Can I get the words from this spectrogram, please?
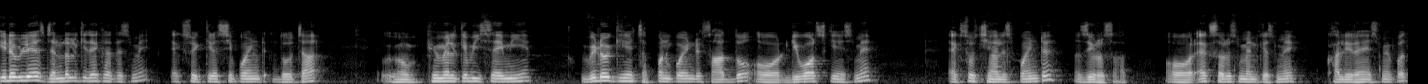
ईडब्ल्यूएस e जनरल की देख रहे थे इसमें, एक सौ इक्यासी पॉइंट दो चार फीमेल के भी सेम ही है। विडो की है छप्पन पॉइंट सात दो और डिवोर्स की है इसमें एक सौ छियालीस पॉइंट ज़ीरो सात। और एक्स सर्विसमैन के इसमें खाली रहे इसमें पद।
